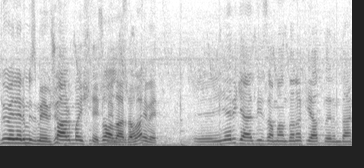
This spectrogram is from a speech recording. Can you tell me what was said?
düvelerimiz mevcut. Karma işletmemiz Buzağlar da var. Evet. Ee, yeri geldiği zaman dana fiyatlarından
